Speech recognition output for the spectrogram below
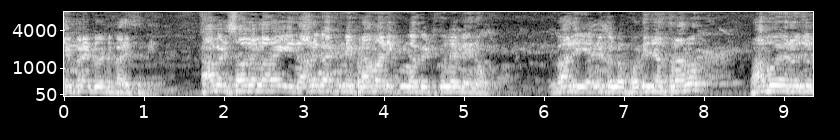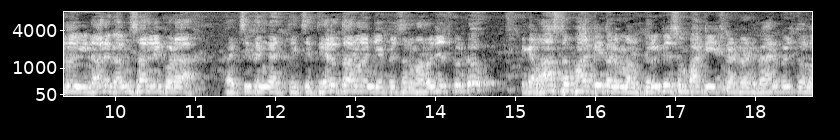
చెప్పినటువంటి పరిస్థితి. కాబట్టి సోదరులారా ఈ నాలుగాటిని ప్రామాణికంగా పెట్టుకునే నేను ఇవాళ ఈ ఎన్నికల్లో పోటీ చేస్తున్నాను. రాబోయే రోజుల్లో ఈ నాలుగు అంశాలని కూడా ఖచ్చితంగా తెచ్చి తీరతాను అని చెప్పేసి మనం చేసుకుంటూ ఇక రాష్ట్ర పార్టీ తరఫున మన తెలుగుదేశం పార్టీ ఇచ్చినటువంటి మేనిఫెస్టోలో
